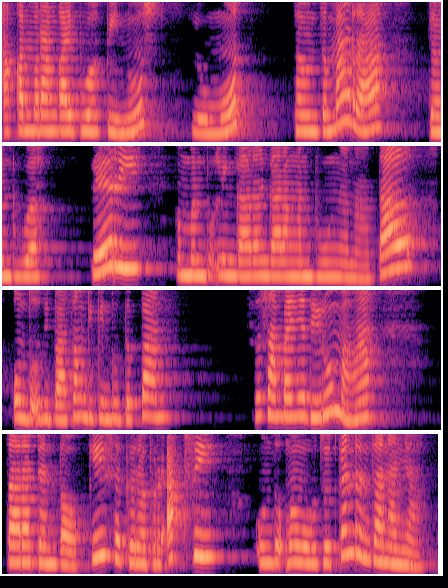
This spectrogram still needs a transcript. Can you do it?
akan merangkai buah pinus, lumut, daun cemara, dan buah beri membentuk lingkaran karangan bunga Natal untuk dipasang di pintu depan. Sesampainya di rumah, Tara dan Toki segera beraksi untuk mewujudkan rencananya.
